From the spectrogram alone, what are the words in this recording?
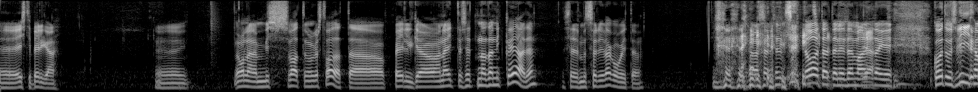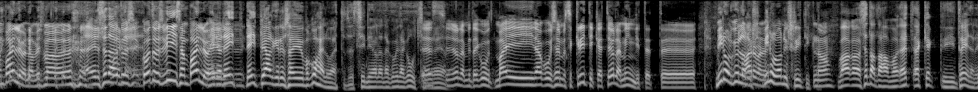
Eesti-Belgia. oleneb, mis vaatenurgast vaadata. Belgia näitas, et nad on ikka head jah, selles mõttes oli väga huvitav Te ootate nüüd tema midagi, kodus viis on palju, no mis ma, seda... kodus, kodus viis on palju. ei no neid, neid pealkirju sai juba kohe loetud, et siin ei ole nagu midagi uut. siin ei ole midagi uut, ma ei nagu selles mõttes, et kriitikat ei ole mingit, et. Äh, minul küll on arvan, üks, minul on üks kriitika no., aga seda tahan ma, et äkki, äkki treener,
